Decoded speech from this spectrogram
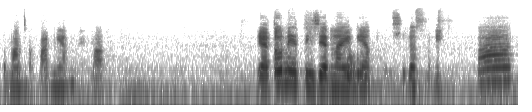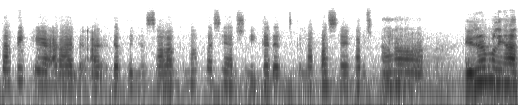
teman-teman yang memang ya atau netizen lain yang sudah menikah tapi kayak ada ada penyesalan kenapa saya harus nikah dan kenapa saya harus Ah, Dina melihat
